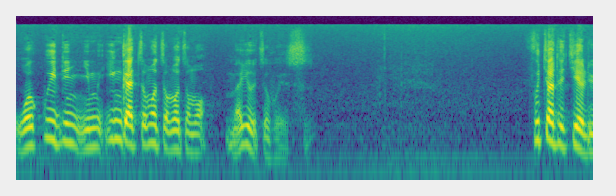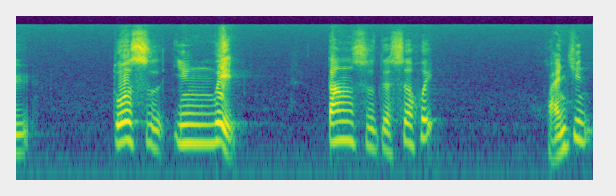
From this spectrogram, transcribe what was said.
我规定你们应该怎么怎么怎么，没有这回事。佛教的戒律，多是因为当时的社会环境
